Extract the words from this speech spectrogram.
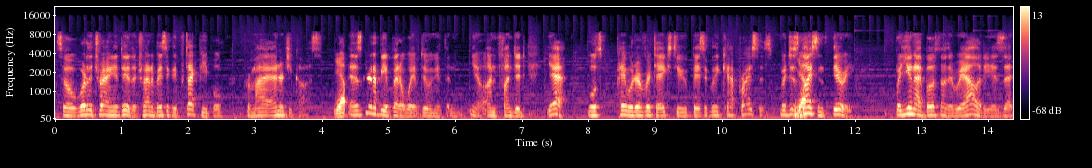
So what are they trying to do? They're trying to basically protect people from high energy costs. Yep. And there's got to be a better way of doing it than, you know, unfunded. Yeah, we'll pay whatever it takes to basically cap prices, which is yep. nice in theory. But you and I both know the reality is that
